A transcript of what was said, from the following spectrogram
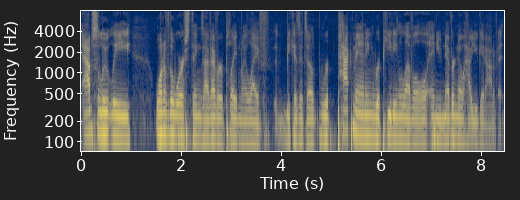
absolutely one of the worst things I've ever played in my life because it's a re- Pac-Manning repeating level and you never know how you get out of it.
